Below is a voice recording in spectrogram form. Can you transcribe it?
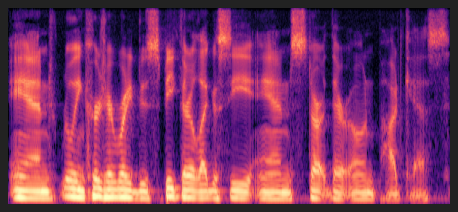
and really encourage everybody to speak their legacy and start their own podcasts.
